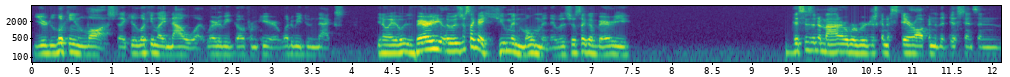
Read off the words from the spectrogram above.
you're looking lost like you're looking like now what? Where do we go from here? What do we do next? You know it was very it was just like a human moment. It was just like a very this isn't a matter where we're just going to stare off into the distance and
